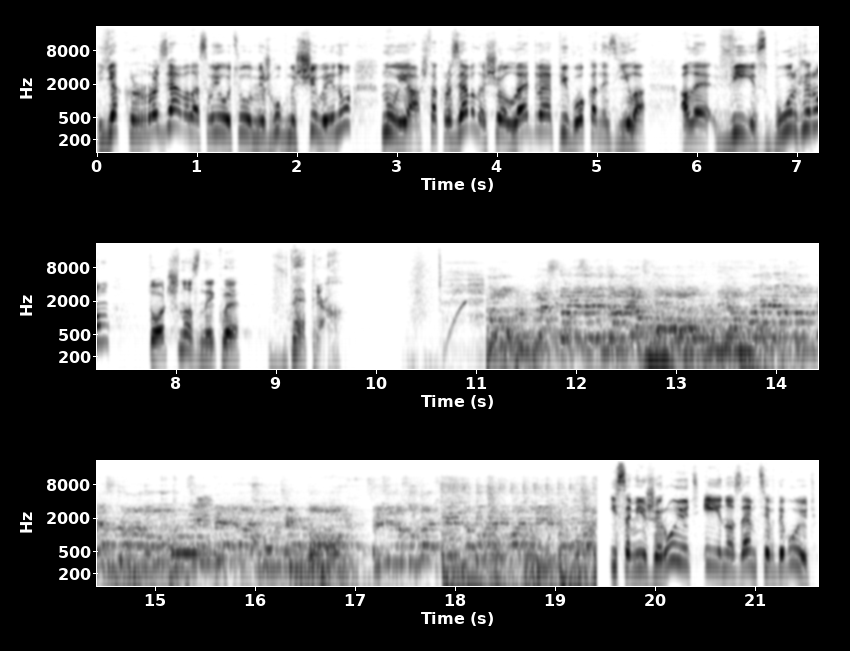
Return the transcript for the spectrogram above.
як роззявила свою оцю міжгубну щілину. Ну і аж так роззявила, що ледве півока не з'їла. Але вії з бургером точно зникли в нетрях. І самі жирують, і іноземців дивують.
